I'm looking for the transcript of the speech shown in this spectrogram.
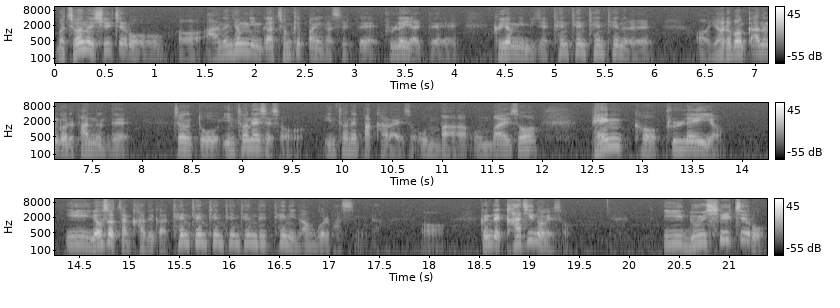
뭐 저는 실제로 어, 아는 형님과 정켓방에 갔을 때 플레이할 때 그 형님이 이제 텐텐텐텐을 어, 여러 번 까는 거를 봤는데 저는 또 인터넷에서 인터넷 바카라에서 온바 온바에서 뱅커 플레이어 이 여섯 장 카드가 텐텐텐텐텐텐이 나온 걸 봤습니다. 어 근데 카지노에서 이 눈 실제로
